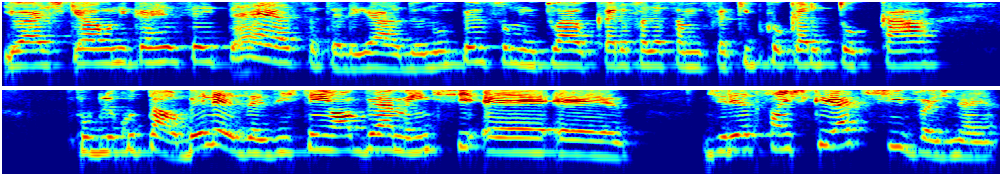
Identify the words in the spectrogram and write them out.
E eu acho que a única receita é essa, tá ligado? Eu não penso muito, ah, eu quero fazer essa música aqui porque eu quero tocar público tal. Beleza, existem, obviamente, é, é, direções criativas, né?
